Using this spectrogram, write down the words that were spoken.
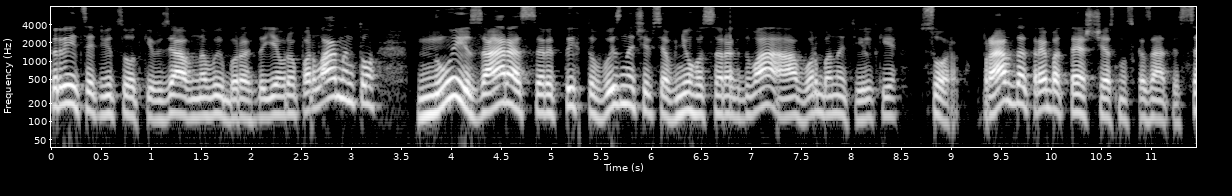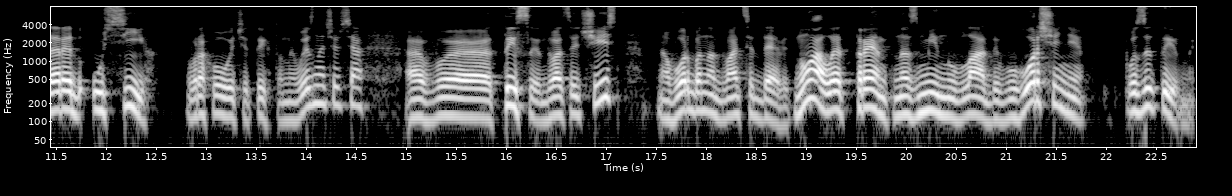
30% взяв на виборах до Європарламенту. Ну і зараз серед тих, хто визначився, в нього 42, а в Орбана тільки 40. Правда, треба теж чесно сказати, серед усіх, враховуючи тих, хто не визначився, е, в Тиси 26, а в Орбана 29. Ну але тренд на зміну влади в Угорщині позитивний.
